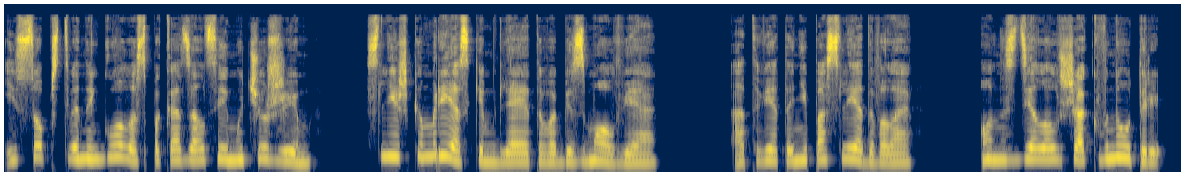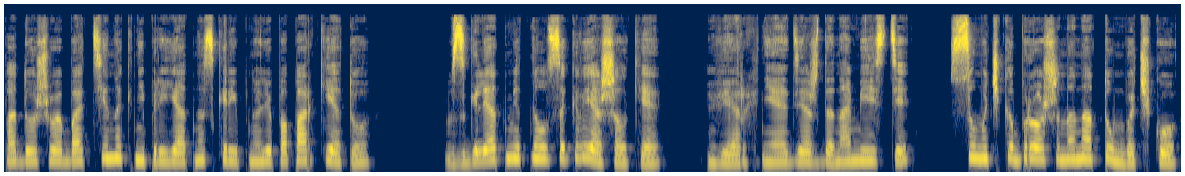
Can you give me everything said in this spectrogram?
и собственный голос показался ему чужим, слишком резким для этого безмолвия. Ответа не последовало. Он сделал шаг внутрь, подошвы ботинок неприятно скрипнули по паркету. Взгляд метнулся к вешалке. Верхняя одежда на месте, сумочка брошена на тумбочку.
